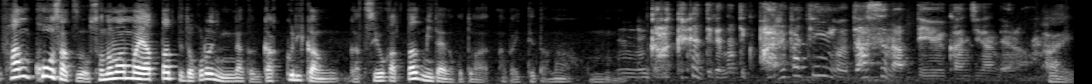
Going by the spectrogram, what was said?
ファン考察をそのまんまやったってところになんかがっくり感が強かったみたいなことはなんか言ってたな。うん、うんがっくり感っていうかなんていうかパルパティーンを出すなっていう感じなんだよな、はい。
